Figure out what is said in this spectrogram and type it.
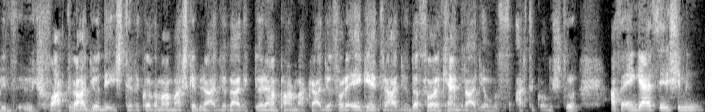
Biz üç farklı radyo değiştirdik. O zaman başka bir radyodaydık. Gören Parmak Radyo, sonra Ege Radyo'da, sonra kendi radyomuz artık oluştu. Aslında engelsiz erişimin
